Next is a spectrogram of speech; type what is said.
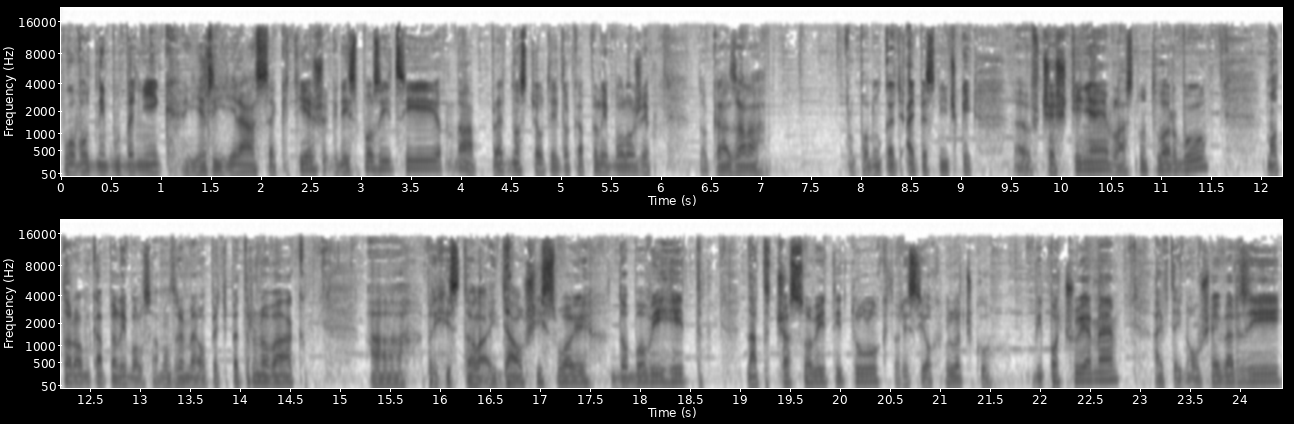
pôvodný bubeník Jiří Jirásek tiež k dispozícii. No a prednosťou tejto kapely bolo, že dokázala ponúkať aj pesničky e, v češtine, vlastnú tvorbu. Motorom kapely bol samozrejme opäť Petr Novák a prichystal aj ďalší svoj dobový hit, nadčasový titul, ktorý si o chvíľočku vypočujeme aj v tej novšej verzii. E,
